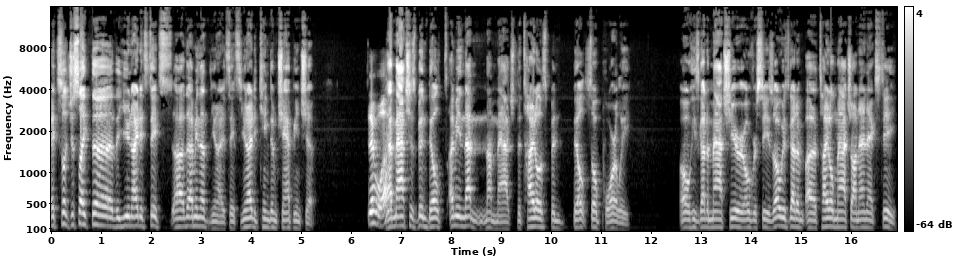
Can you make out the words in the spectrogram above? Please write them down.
It's just like the the United States. Uh, the, I mean, not the United States, the United Kingdom Championship. yeah. What? That match has been built. I mean, that not match. The title has been built so poorly. Oh, he's got a match here overseas. Oh, he's got a, a title match on NXT.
